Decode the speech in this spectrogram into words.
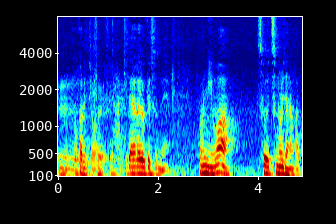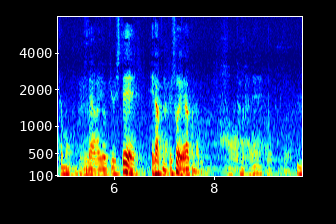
うん。わかるでしょ？そうですね。はい。時代が要求するね。本人はそういうつもりじゃなかったもうん。時代が要求して偉くなる人は偉くなる、はあ。そうだね。うん。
